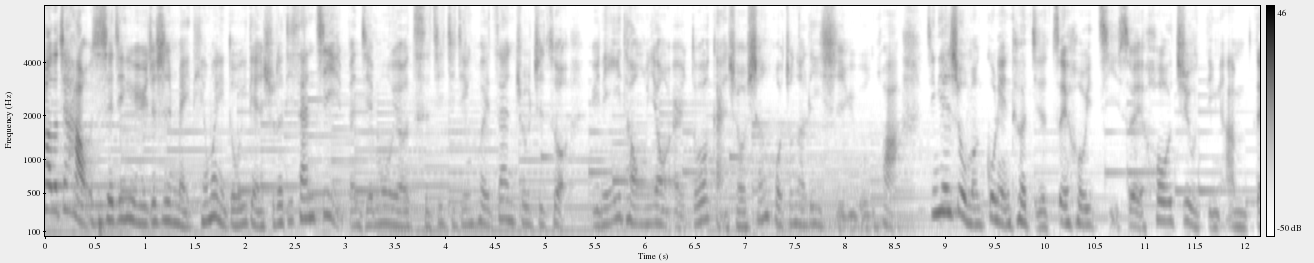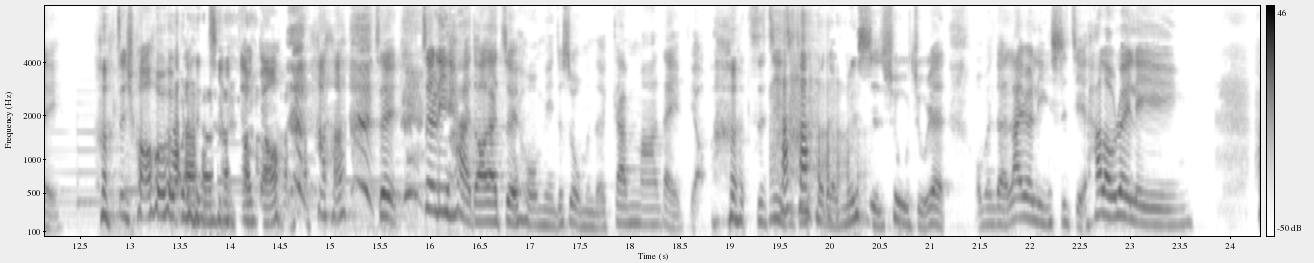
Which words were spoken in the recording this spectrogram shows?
Hello，大家好，我是谢金鱼，这是每天为你读一点书的第三季。本节目由慈济基金会赞助制作，与您一同用耳朵感受生活中的历史与文化。今天是我们过年特辑的最后一集，所以 Hold you in am day，这句话会不会不能讲？糟糕，所以最厉害的都要在最后面，就是我们的干妈代表，慈济基金会的文史处主任，我们的赖瑞玲师姐。Hello，瑞玲。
